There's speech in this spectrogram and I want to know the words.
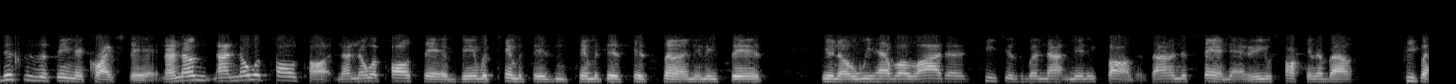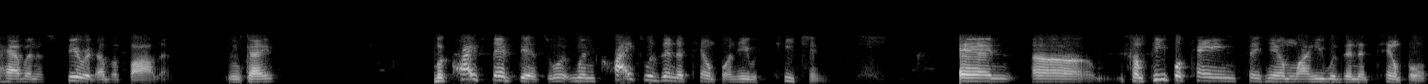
this is the thing that Christ said. And I know I know what Paul taught, and I know what Paul said, being with Timothy, and Timothy is his son, and he says, you know, we have a lot of teachers, but not many fathers. I understand that. He was talking about people having a spirit of a father. Okay? But Christ said this when Christ was in the temple and he was teaching, and um, some people came to him while he was in the temple,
